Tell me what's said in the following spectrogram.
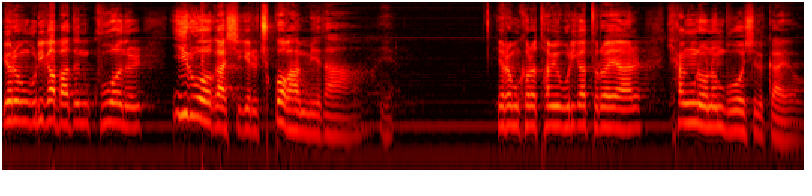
여러분 우리가 받은 구원을 이루어 가시기를 축복합니다. 예. 여러분 그렇다면 우리가 들어야 할 향로는 무엇일까요?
